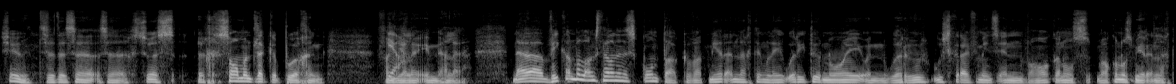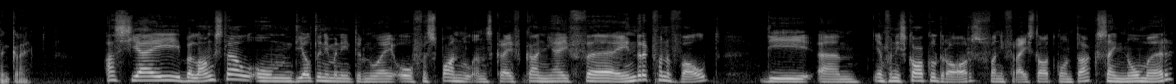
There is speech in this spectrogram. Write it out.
Sjoe, so dit is 'n is 'n soos 'n gesamentlike poging van Ja. julle en hulle. Nou, wie kan belangstel in 'n kontak wat meer inligting wil hê oor die toernooi en hoor hoe hoe skryf mense in? Waar kan ons waar kan ons meer inligting kry? As jy belangstel om deel te neem aan die toernooi of 'n span wil inskryf, kan jy vir Hendrik van der Walt, die ehm um, een van die skakeldraers van die Vrystaat kontak. Sy nommer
